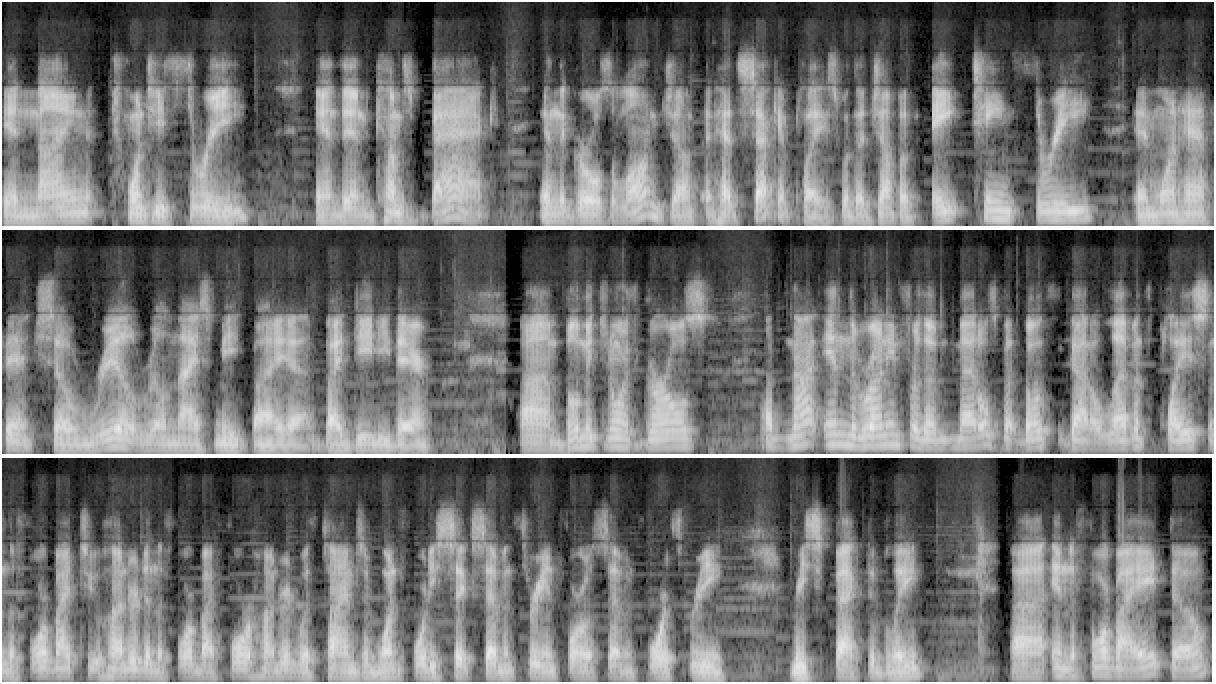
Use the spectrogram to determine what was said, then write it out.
in 923, and then comes back in the girls long jump and had second place with a jump of 18.3 and one half inch. So real, real nice meet by uh, by Dee there. Um, Bloomington North girls, uh, not in the running for the medals, but both got 11th place in the 4x200 and the 4x400 with times of 146.73 and 407.43, respectively. Uh, in the 4x8, though,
